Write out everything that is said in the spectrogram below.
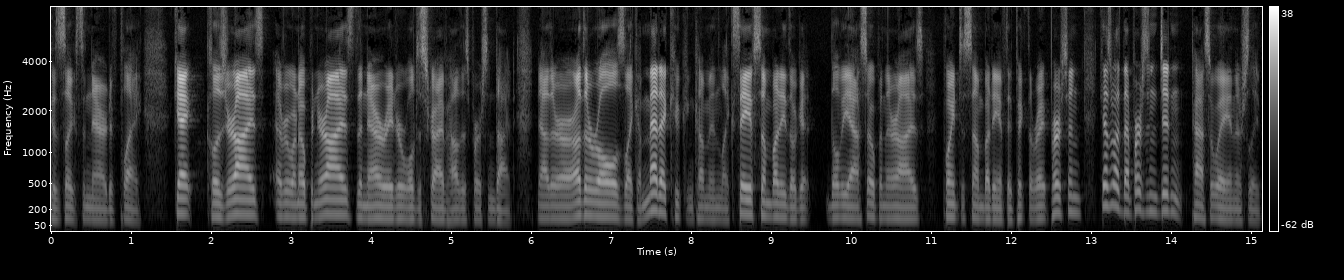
because it's like it's a narrative play. Okay, close your eyes. Everyone open your eyes. The narrator will describe how this person died. Now there are other roles like a medic who can come in like save somebody. They'll get they'll be asked to open their eyes, point to somebody. If they pick the right person, guess what? That person didn't pass away in their sleep.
